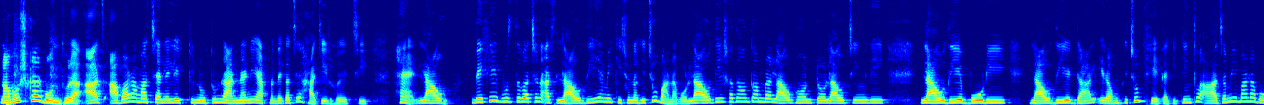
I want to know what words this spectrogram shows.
নমস্কার বন্ধুরা, আজ আবার আমার চ্যানেলে একটি নতুন রান্না নিয়ে আপনাদের কাছে হাজির হয়েছি। হ্যাঁ লাউ। দেখেই বুঝতে পারছেন, আজ লাউ দিয়ে আমি কিছু না কিছু বানাবো। লাউ দিয়ে সাধারণত আমরা লাউ ঘন্ট, লাউ চিংড়ি, লাউ দিয়ে বড়ি, লাউ দিয়ে ডাল এরকম কিছু খেয়ে থাকি। কিন্তু আজ আমি বানাবো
